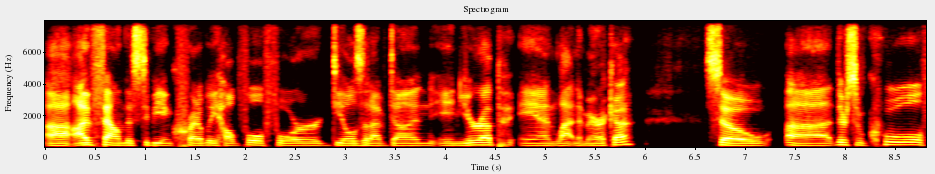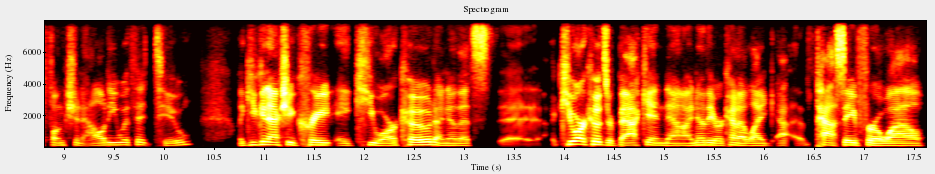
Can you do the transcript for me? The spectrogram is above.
Uh, I've found this to be incredibly helpful for deals that I've done in Europe and Latin America. So uh, there's some cool functionality with it too like you can actually create a QR code. I know that's uh, QR codes are back in now. I know they were kind of like passe for a while.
